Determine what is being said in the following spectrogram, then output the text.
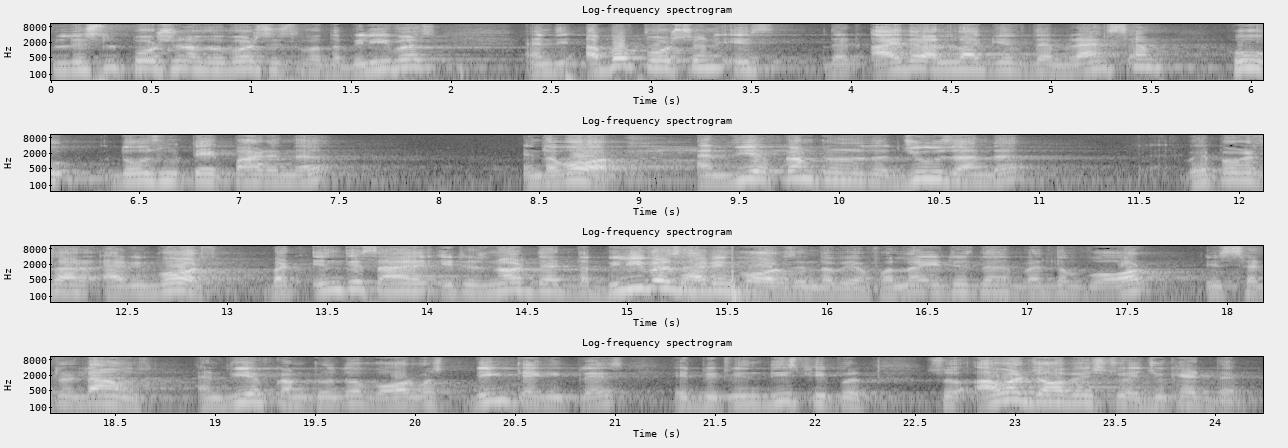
little portion of the verse is for the believers, and the upper portion is that either Allah give them ransom, who those who take part in the in the war, and we have come to know the Jews and the hypocrites are having wars. But in this ayah, it is not that the believers are having wars in the way of Allah. It is that when the war is settled down, and we have come to the war was being taking place it between these people. So our job is to educate them.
